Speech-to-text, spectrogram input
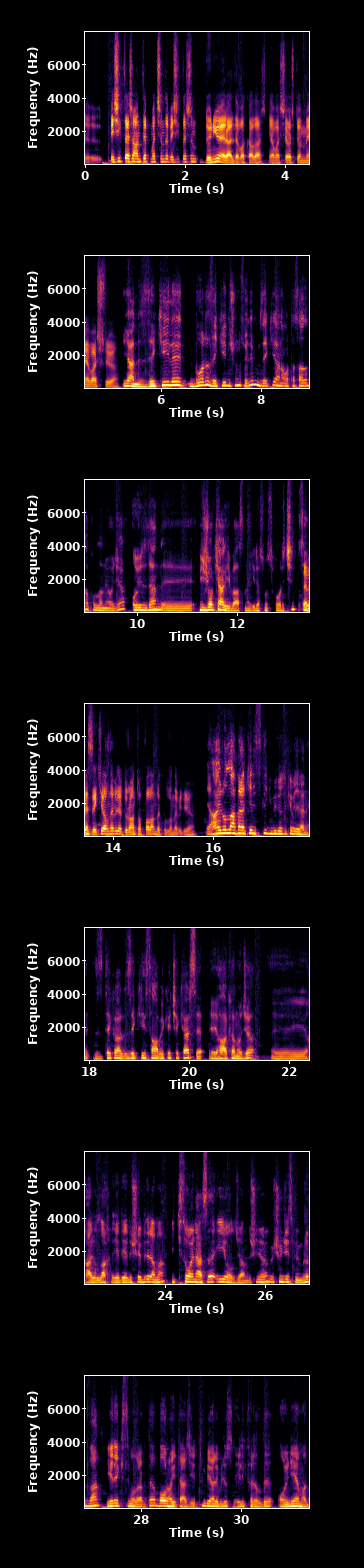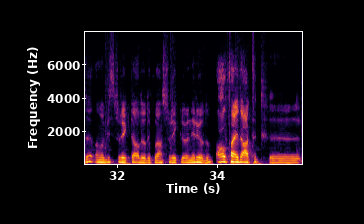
Beşiktaş Antep maçında Beşiktaş'ın dönüyor herhalde vakalar. Yavaş yavaş dönmeye başlıyor. Yani Zeki ile bu arada Zeki'yi de şunu söyleyeyim? Zeki hani orta sahada da kullanıyor hoca. O yüzden eee, bir joker gibi aslında Giresunspor için. Evet Zeki alınabilir. Duran top falan da kullanabiliyor. Ya Hayrullah belki riskli gibi gözükebilir. Yani tekrar Zeki'yi sağ beke çekerse e, Hakan Hoca e, Hayrullah yedeğe düşebilir ama ikisi oynarsa iyi olacağını düşünüyorum. Üçüncü ismim Rıdvan. Yedek isim olarak da Borha'yı tercih ettim. Bir ara biliyorsun eli kırıldı. Oynayamadı ama biz sürekli alıyorduk. Ben sürekli öneriyordum. Altay'da artık e,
